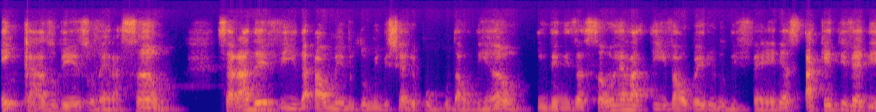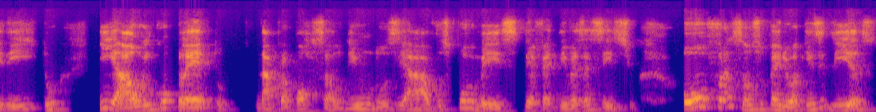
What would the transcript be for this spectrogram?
Em caso de exoneração, será devida ao membro do Ministério Público da União indenização relativa ao período de férias a que tiver direito e ao incompleto, na proporção de um dozeavos por mês de efetivo exercício, ou fração superior a 15 dias,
